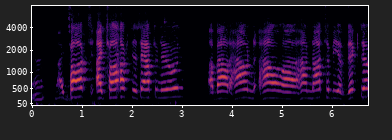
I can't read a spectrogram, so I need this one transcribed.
Okay. I talked. I talked this afternoon about how how uh, how not to be a victim,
